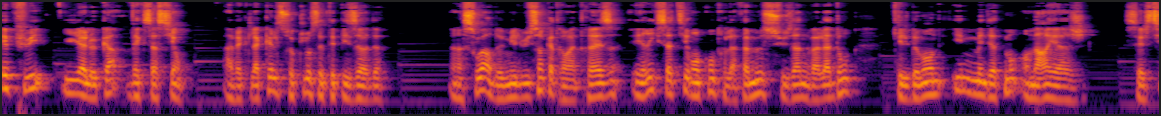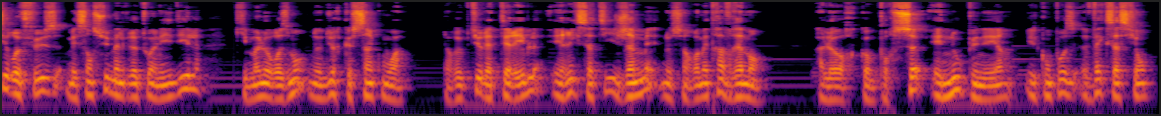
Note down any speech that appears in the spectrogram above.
Et puis, il y a le cas Vexation, avec laquelle se clôt cet épisode. Un soir de 1893, Eric Satie rencontre la fameuse Suzanne Valadon, qu'il demande immédiatement en mariage. Celle-ci refuse, mais s'ensuit malgré tout un idylle qui malheureusement ne dure que cinq mois. La rupture est terrible, Eric Satie jamais ne s'en remettra vraiment. Alors, comme pour se et nous punir, il compose Vexation,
